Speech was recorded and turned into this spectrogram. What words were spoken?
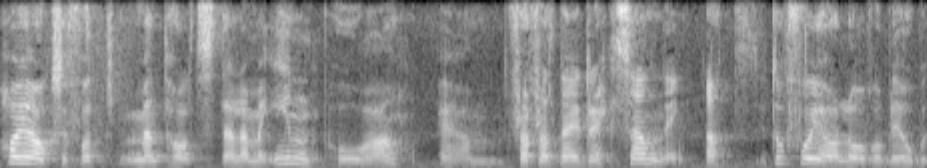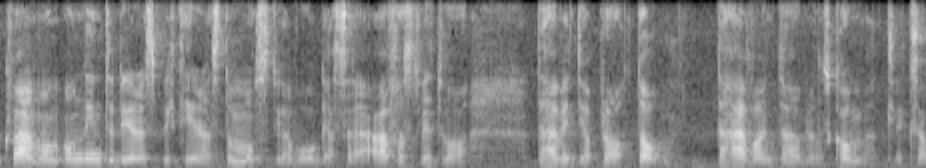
har jag också fått mentalt ställa mig in på, um, framförallt när det är direktsändning, att då får jag lov att bli obekväm. Om, om det inte det respekteras, då måste jag våga säga, ah, fast vet du vad, det här vill inte jag prata om. Det här var inte överenskommet. Liksom.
